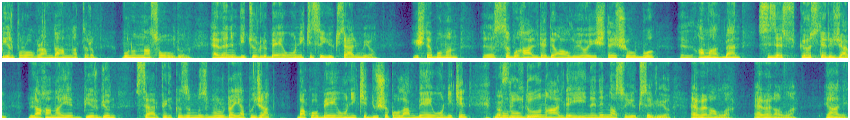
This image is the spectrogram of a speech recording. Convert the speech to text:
Bir programda anlatırım bunun nasıl olduğunu. Efendim bir türlü B12'si yükselmiyor. İşte bunun e, sıvı halde de alıyor işte şu bu. E, ama ben size göstereceğim. Lahanayı bir gün Serpil kızımız burada yapacak. Bak o B12 düşük olan B12'in Nasıl vurulduğun halde iğnenin nasıl yükseliyor. Evel Allah. Evel Allah. Yani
